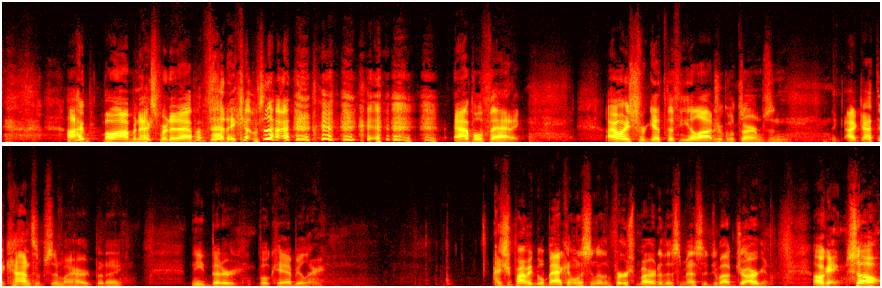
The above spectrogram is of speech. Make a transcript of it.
I, oh, I'm an expert at apathetic. I'm sorry. apophatic. I always forget the theological terms, and I got the concepts in my heart, but I need better vocabulary. I should probably go back and listen to the first part of this message about jargon. Okay, so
